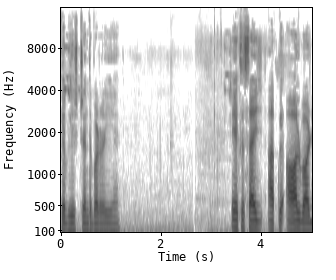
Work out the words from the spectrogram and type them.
के भी स्ट्रेंथ बढ़ रही है। एक्सरसाइज आपके ऑल बॉडी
